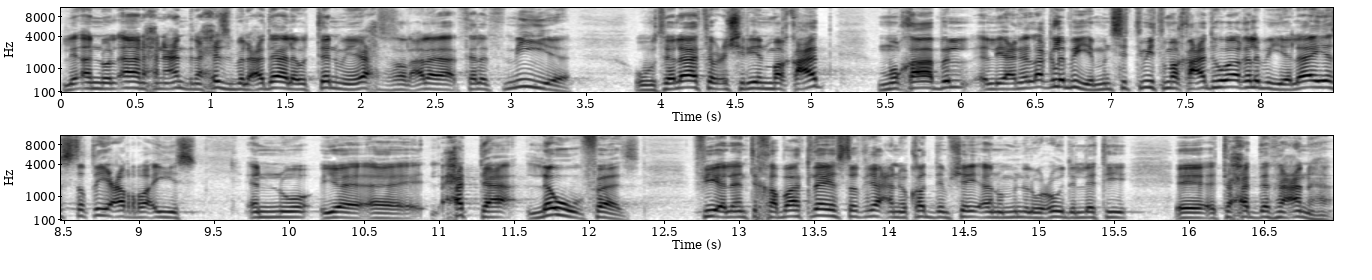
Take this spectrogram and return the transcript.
لأنه الآن إحنا عندنا حزب العدالة والتنمية يحصل على 300 و23 مقعد مقابل يعني الأغلبية. من 600 مقعد هو أغلبية. لا يستطيع الرئيس إنه حتى لو فاز. في الانتخابات لا يستطيع أن يقدم شيئا من الوعود التي تحدث عنها.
